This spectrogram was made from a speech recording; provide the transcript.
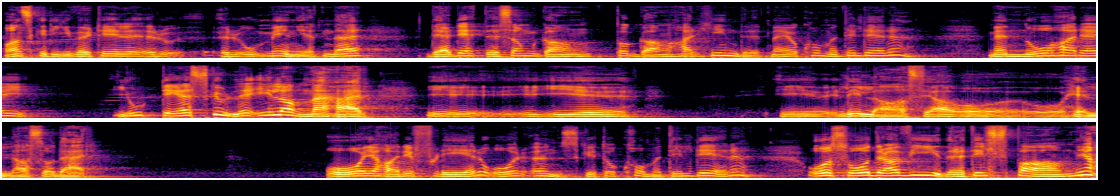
og han skriver til menigheten der det er dette som gang på gang har hindret meg å komme til dere. Men nå har jeg gjort det jeg skulle i landene her, i, i, i Lille-Asia og, og, Hellas og der. Og jeg har i flere år ønsket å komme til dere, og så dra videre til Spania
